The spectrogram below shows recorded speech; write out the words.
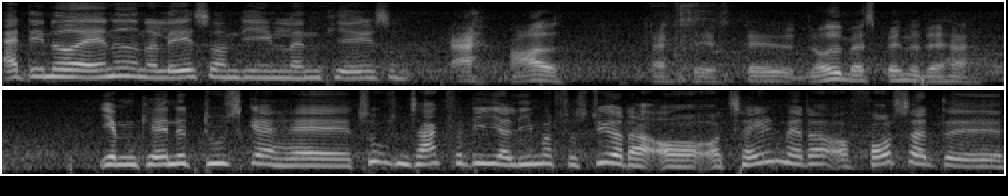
Er det noget andet end at læse om det i en eller anden pjæse? Ja, meget. Ja, det, det er noget mere spændende, det her. Jamen Kenneth, du skal have tusind tak, fordi jeg lige måtte forstyrre dig og, og tale med dig, og fortsat øh,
